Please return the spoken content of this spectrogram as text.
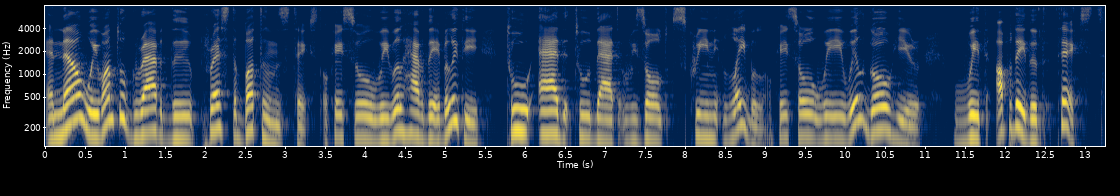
and now we want to grab the pressed buttons text. Okay, so we will have the ability to add to that result screen label. Okay, so we will go here with updated text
